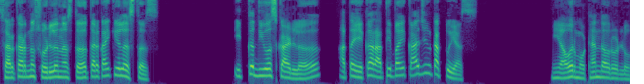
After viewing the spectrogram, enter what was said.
सरकारनं सोडलं नसतं तर काय केलं असतंस? इतकं दिवस काढलं आता एका रातीपायी काय जीव टाकतो यास मी यावर मोठ्यांदा ओरडलो.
